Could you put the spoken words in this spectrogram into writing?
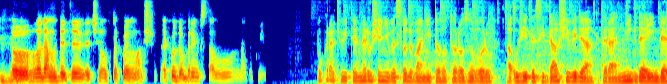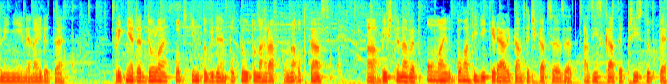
Mm-hmm. Hledám byty většinou v takovém až jako dobrým stavu. Na takový... Pokračujte nerušeně ve sledování tohoto rozhovoru a užijte si další videa, která nikde jinde nyní nenajdete. Klikněte dole pod tímto videem, pod touto nahrávkou na odkaz a běžte na web online bohatýdíkyrealitam.cz a získáte přístup ke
